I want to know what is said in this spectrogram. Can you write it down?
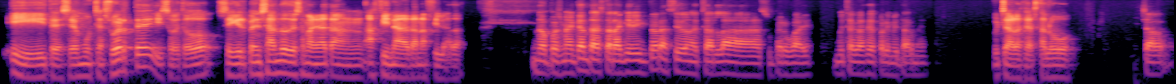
y te deseo mucha suerte y sobre todo seguir pensando de esa manera tan afinada, tan afilada. No, pues me encanta estar aquí, Víctor. Ha sido una charla súper guay. Muchas gracias por invitarme. Muchas gracias. Hasta luego. Chao.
